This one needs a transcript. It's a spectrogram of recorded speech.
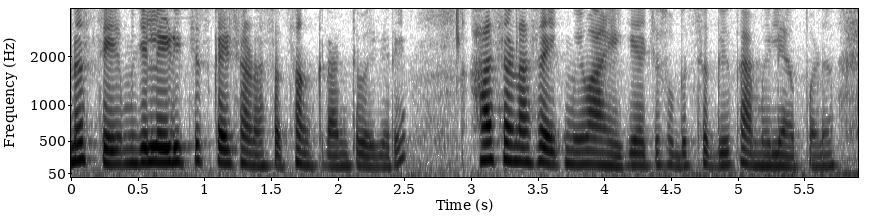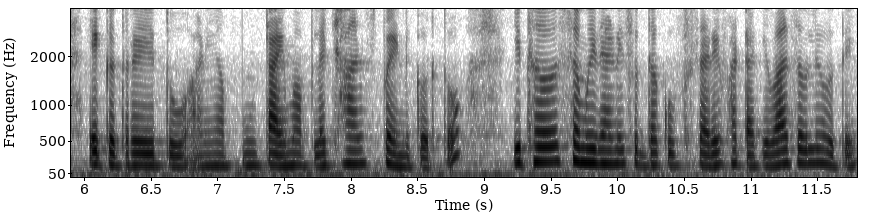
नसते. म्हणजे लेडीजचेच काही सण असतात संक्रांत वगैरे. हा सण असा एकमेव आहे की याच्यासोबत सगळी फॅमिली आपण एकत्र येतो आणि आपण टाईम आपला छान स्पेंड करतो. इथं संविधानीसुद्धा खूप सारे फटाके वाजवले होते.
